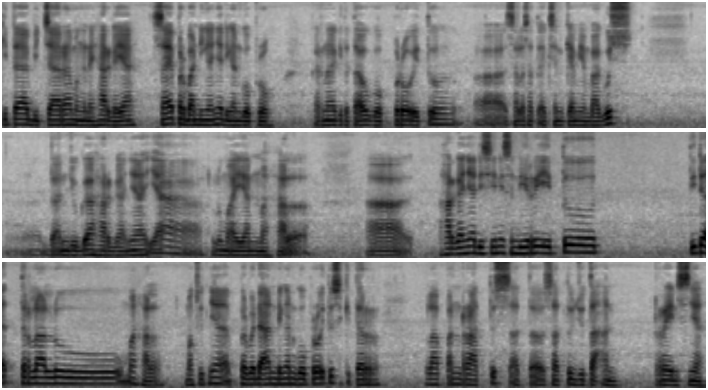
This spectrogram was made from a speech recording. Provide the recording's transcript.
kita bicara mengenai harga ya. Saya perbandingannya dengan GoPro. Karena kita tahu GoPro itu uh, salah satu action cam yang bagus uh, dan juga harganya ya lumayan mahal. Uh, harganya di sini sendiri itu tidak terlalu mahal. Maksudnya perbedaan dengan GoPro itu sekitar 800 atau 1 jutaan range-nya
